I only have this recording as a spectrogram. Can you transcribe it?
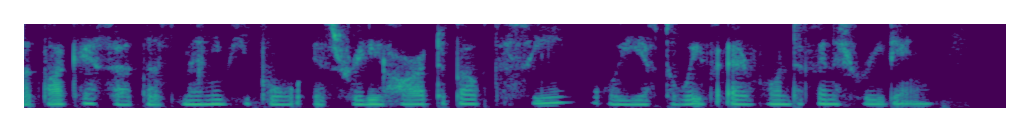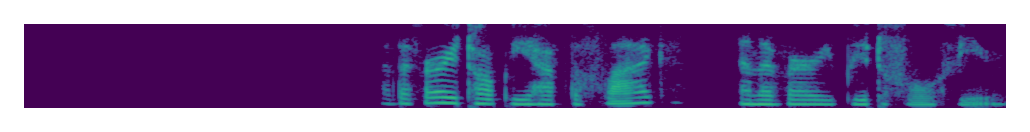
but like I said, there's many people, it's really hard to be able to see, or you have to wait for everyone to finish reading. At the very top, you have the flag and a very beautiful view.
